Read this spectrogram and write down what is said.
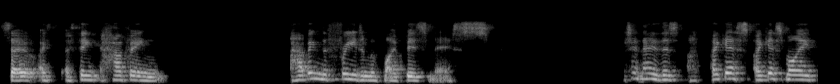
So I, I think having having the freedom of my business, I don't know, there's I guess, I guess my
